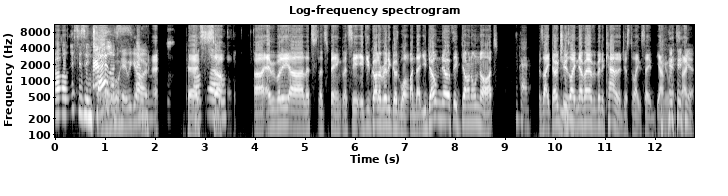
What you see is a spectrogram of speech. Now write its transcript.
Oh, this is intense. Oh, here we go. Um, Okay. Okay, so uh, everybody, uh, let's let's think. Let's see if you've got a really good one that you don't know if they've done or not. Okay. Because I don't choose like never ever been to Canada just to like say Yammy wins. Like, yeah.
